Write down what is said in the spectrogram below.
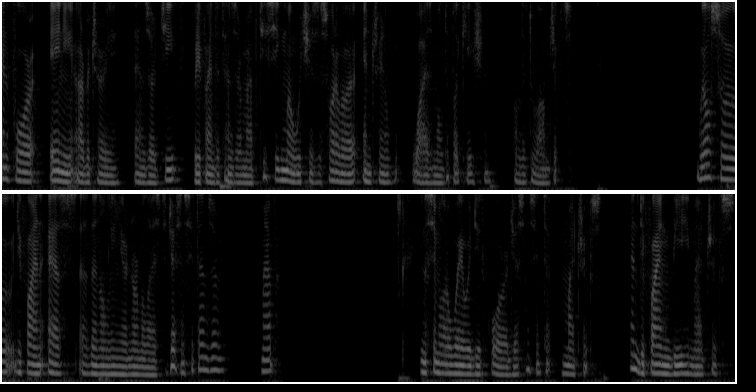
And for any arbitrary tensor t, we define the tensor map t sigma, which is a sort of a entry-wise multiplication of the two objects. We also define S as the nonlinear normalized adjacency tensor map in a similar way we did for adjacency matrix and define B matrix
